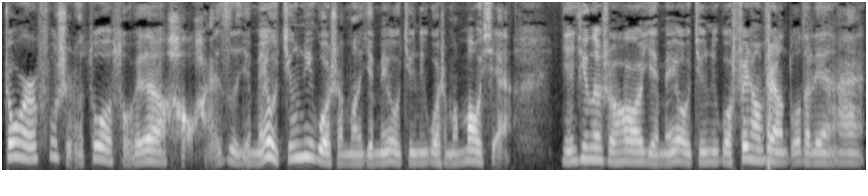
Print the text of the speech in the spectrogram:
周而复始的做所谓的好孩子，也没有经历过什么，也没有经历过什么冒险。年轻的时候也没有经历过非常非常多的恋爱，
